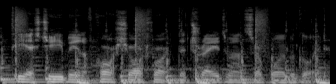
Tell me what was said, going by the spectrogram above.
TSG being, of course, short for the Tradesman Survival Guide.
